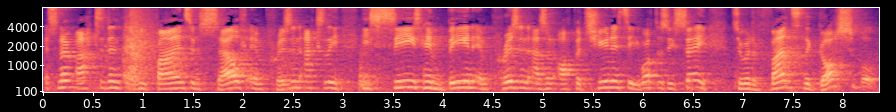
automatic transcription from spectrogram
It's no accident that he finds himself in prison. Actually, he sees him being in prison as an opportunity. What does he say? To advance the gospel.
